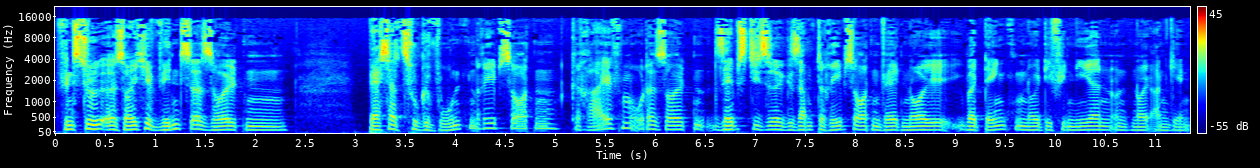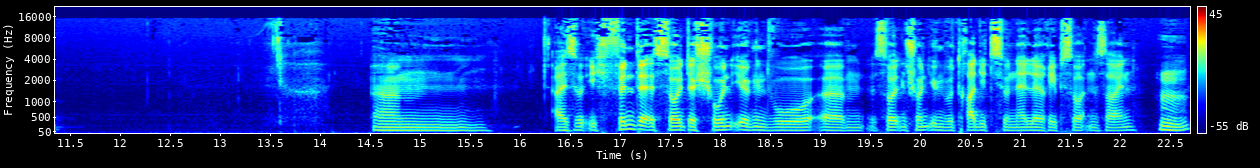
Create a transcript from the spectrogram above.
Findest du, äh, solche Winzer sollten besser zu gewohnten Rebsorten greifen oder sollten selbst diese gesamte Rebsortenwelt neu überdenken, neu definieren und neu angehen? Ähm, also ich finde, es sollte schon irgendwo, ähm, es sollten schon irgendwo traditionelle Rebsorten sein. Hm.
